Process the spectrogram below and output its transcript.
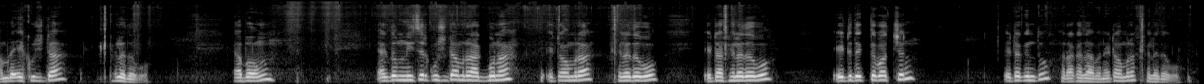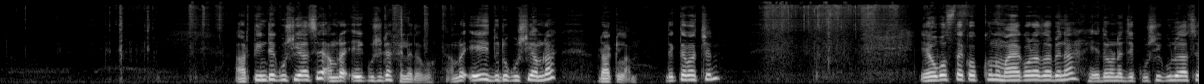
আমরা এই কুশিটা ফেলে দেবো। এবং একদম নিচের কুশিটা আমরা রাখব না, এটা আমরা ফেলে দেবো, এটা ফেলে দেবো। এইটা দেখতে পাচ্ছেন, এটা কিন্তু রাখা যাবে না, এটা আমরা ফেলে দেবো। আর তিনটে কুশি আছে, আমরা এই কুশিটা ফেলে দেবো। আমরা এই দুটো কুশি আমরা রাখলাম। দেখতে পাচ্ছেন? এই অবস্থায় কখনো মায়া করা যাবে না। এ ধরনের যে কুশিগুলো আছে,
